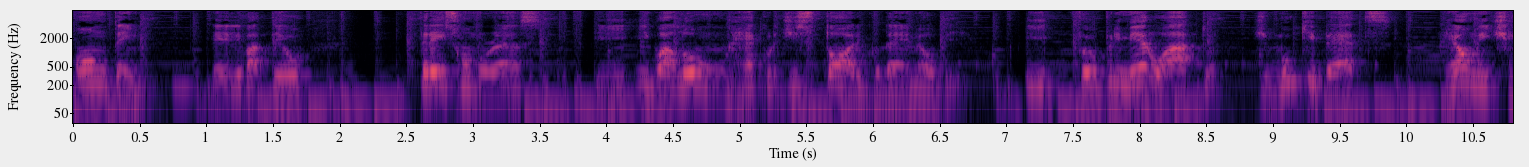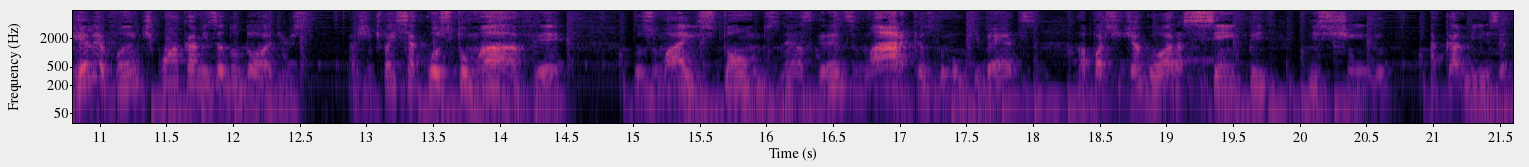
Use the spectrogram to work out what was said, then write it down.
Ontem ele bateu três home runs e igualou um recorde histórico da MLB. E foi o primeiro ato de Mookie Betts realmente relevante com a camisa do Dodgers. A gente vai se acostumar a ver os milestones, né, as grandes marcas do Mookie Betts a partir de agora, sempre vestindo a camisa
